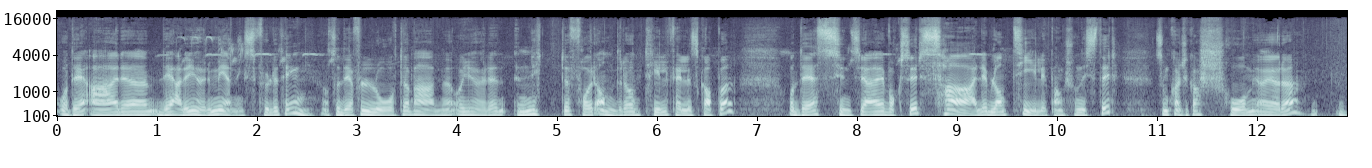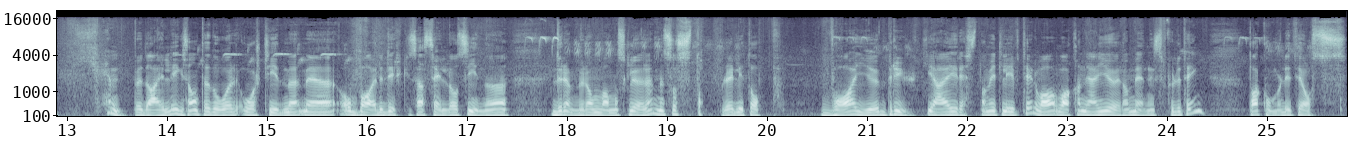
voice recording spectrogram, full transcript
Og det er, eh, det er å gjøre meningsfulle ting. Altså det å få lov til å være med og gjøre nytte for andre og til fellesskapet. Og det syns jeg vokser, særlig blant tidligpensjonister, som kanskje ikke har så mye å gjøre. Kjempedeilig ikke sant? et år, års tid med, med å bare dyrke seg selv og sine drømmer om hva man skulle gjøre. Men så stopper det litt opp. Hva gjør, bruker jeg resten av mitt liv til? Hva, hva kan jeg gjøre av meningsfulle ting? Da kommer de til oss.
